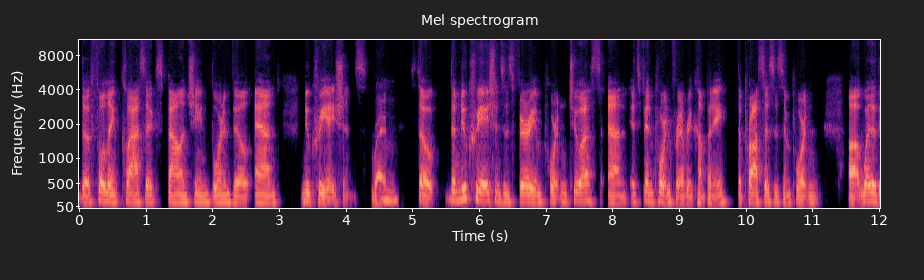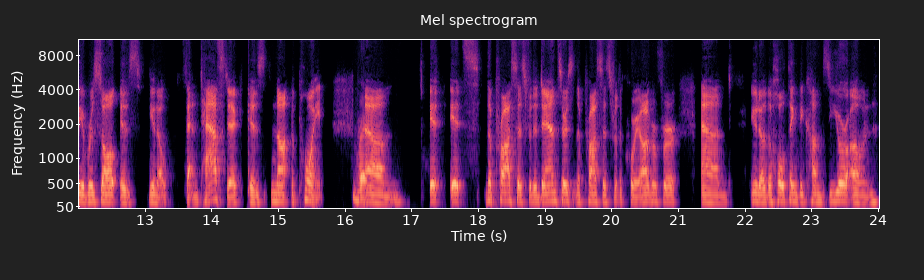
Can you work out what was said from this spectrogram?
the full length classics, Balanchine, Bournonville, and new creations. Right. Mhm. So the new creations is very important to us, and it's been important for every company. The process is important. Uh, whether the result is, you know, fantastic is not the point. Right. Um, it it's the process for the dancers and the process for the choreographer, and you know, the whole thing becomes your own,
